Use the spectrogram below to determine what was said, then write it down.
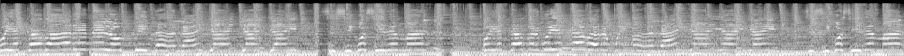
voy a acabar en el hospital. Ay, ay, ay, ay, si sigo así de mal, voy a acabar, voy a acabar muy mal. Ay, ay, ay, ay, si sigo así de mal,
